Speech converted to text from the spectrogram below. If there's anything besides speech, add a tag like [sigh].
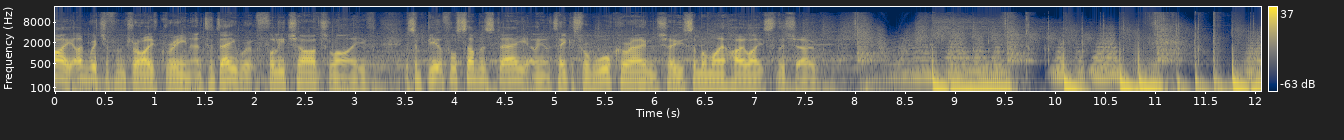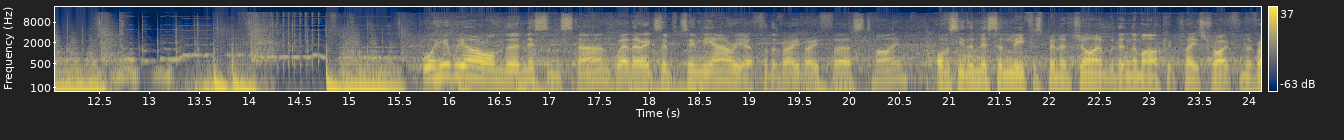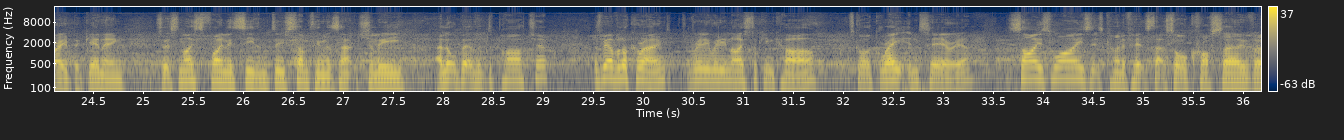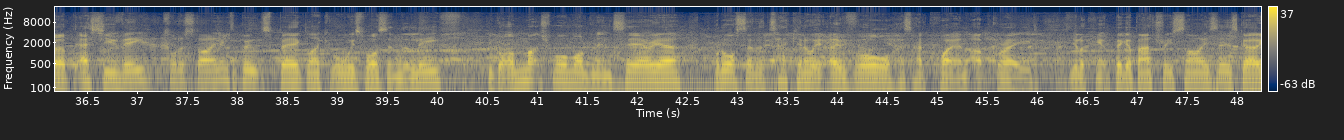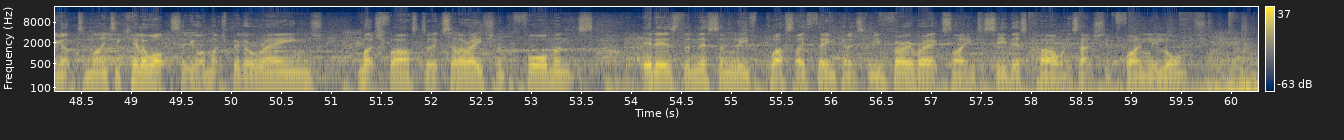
Hi, I'm Richard from Drive Green and today we're at Fully Charged Live. It's a beautiful summer's day and I'm going to take us for a walk around and show you some of my highlights of the show. Well, here we are on the Nissan stand where they're exhibiting the Ariya for the very, very first time. Obviously, the Nissan Leaf has been a giant within the marketplace right from the very beginning. So it's nice to finally see them do something that's actually a little bit of a departure. As we have a look around, really, really nice looking car. It's got a great interior. Size-wise, it kind of hits that sort of crossover SUV sort of styling. The boot's big, like it always was in the Leaf. You've got a much more modern interior but also the tech in overall has had quite an upgrade. You're looking at bigger battery sizes, going up to 90 kilowatts, so you've got a much bigger range, much faster acceleration and performance. It is the Nissan Leaf Plus, I think, and it's going to be very, very exciting to see this car when it's actually finally launched.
